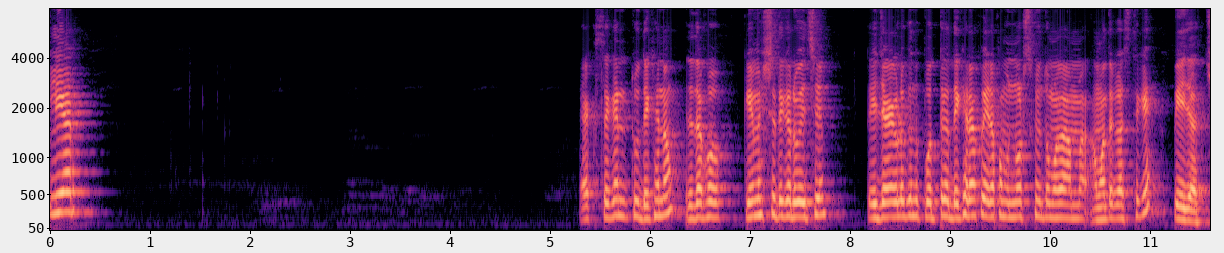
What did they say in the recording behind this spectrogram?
ক্লিয়ার এক সেকেন্ড একটু দেখে নাও। এটা দেখো কেমিস্ট্রি থেকে রয়েছে। এই জায়গাগুলো কিন্তু প্রত্যেকে দেখে রাখো। এরকম নোটস কিন্তু তোমরা আমাদের কাছ থেকে পেয়ে যাচ্ছ।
